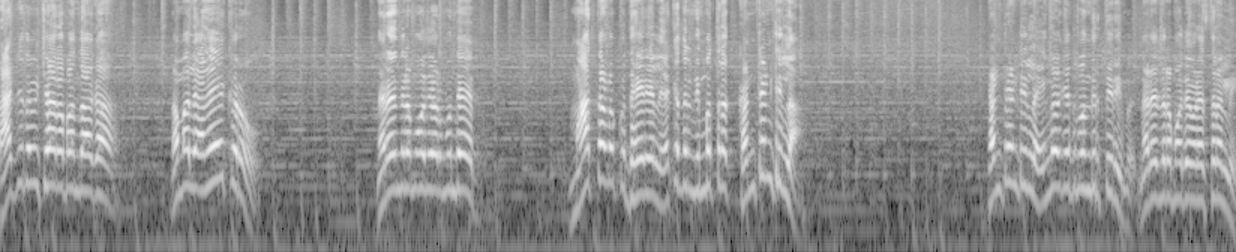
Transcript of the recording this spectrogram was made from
ರಾಜ್ಯದ ವಿಚಾರ ಬಂದಾಗ ನಮ್ಮಲ್ಲಿ ಅನೇಕರು ನರೇಂದ್ರ ಮೋದಿ ಅವ್ರ ಮುಂದೆ ಮಾತಾಡೋಕ್ಕೂ ಧೈರ್ಯ ಇಲ್ಲ. ಯಾಕಂದರೆ ನಿಮ್ಮ ಹತ್ರ ಕಂಟೆಂಟ್ ಇಲ್ಲ. ಕಂಟೆಂಟ್ ಇಲ್ಲ. ಹೆಂಗೋ ಗೆದ್ದು ಬಂದಿರ್ತೀರಿ ನರೇಂದ್ರ ಮೋದಿ ಅವರ ಹೆಸರಲ್ಲಿ.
